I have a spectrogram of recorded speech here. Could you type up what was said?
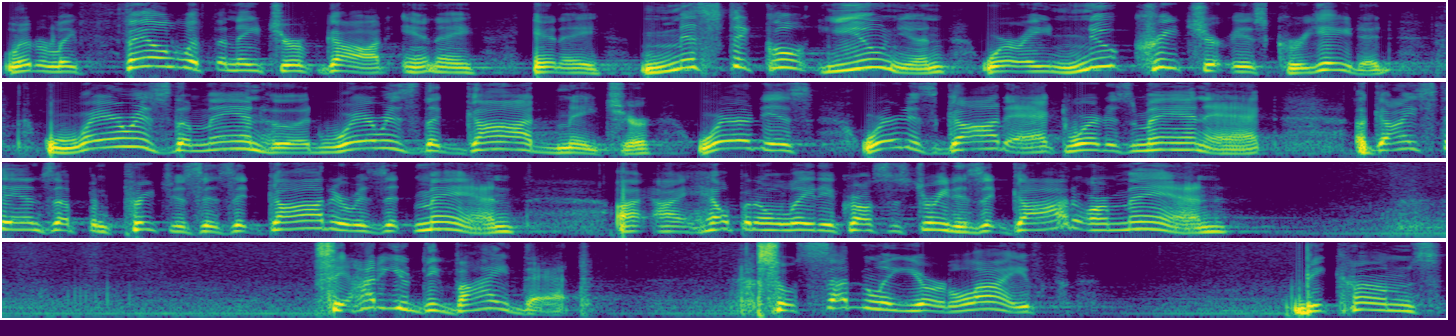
literally filled with the nature of God in a, in a mystical union where a new creature is created? Where is the manhood? Where is the God nature? Where does, where does God act? Where does man act? A guy stands up and preaches, is it God or is it man? I, I help an old lady across the street, is it God or man? See, how do you divide that? So suddenly your life becomes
